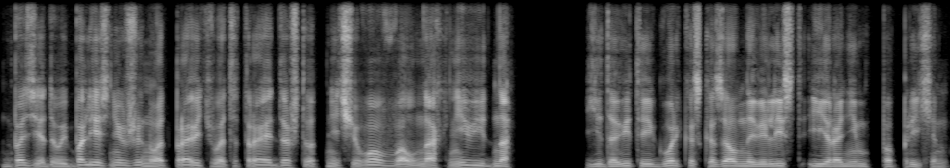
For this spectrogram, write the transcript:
базедовой болезнью жену отправить в этот рай, да что-то ничего в волнах не видно. Ядовито и горько сказал новелист Иероним Поприхин.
